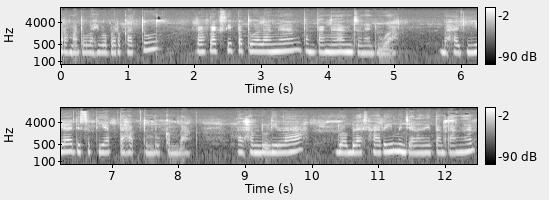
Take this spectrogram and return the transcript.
warahmatullahi wabarakatuh. Refleksi petualangan tantangan zona 2. Bahagia di setiap tahap tumbuh kembang. Alhamdulillah, 12 hari menjalani tantangan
